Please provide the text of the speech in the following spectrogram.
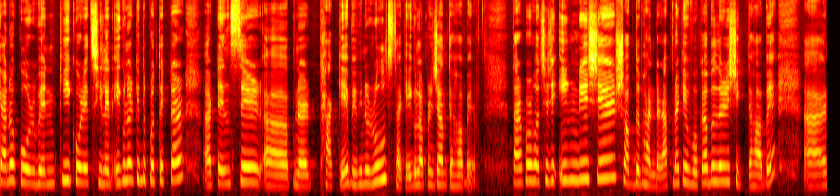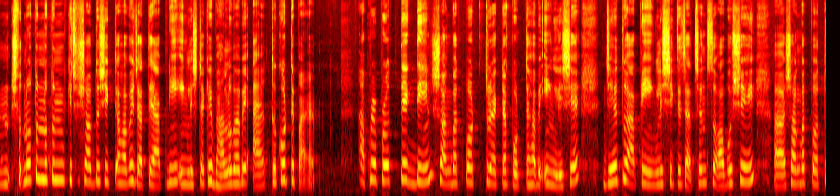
কেন করবেন, কি করেছিলেন, এগুলোর কিন্তু প্রত্যেকটার টেন্সের আপনার থাকে, বিভিন্ন রুলস থাকে, এগুলো আপনার জানতে হবে। তারপর হচ্ছে যে ইংলিশের শব্দ ভাণ্ডার আপনাকে ভোকাবুলারি শিখতে হবে নতুন নতুন কিছু শব্দ শিখতে হবে যাতে আপনি ইংলিশটাকে ভালোভাবে আয়ত্ত করতে পারেন। আপনার প্রত্যেক দিন সংবাদপত্র একটা পড়তে হবে ইংলিশে। যেহেতু আপনি ইংলিশ শিখতে চাচ্ছেন সো অবশ্যই সংবাদপত্র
